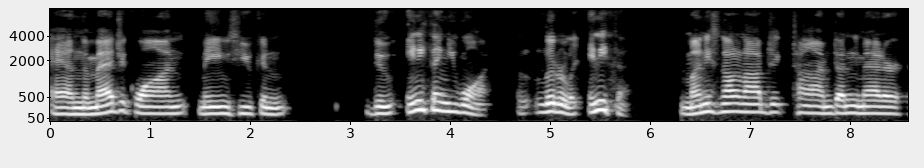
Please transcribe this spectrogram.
And the magic wand means you can do anything you want, literally anything. Money's not an object, time doesn't matter.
